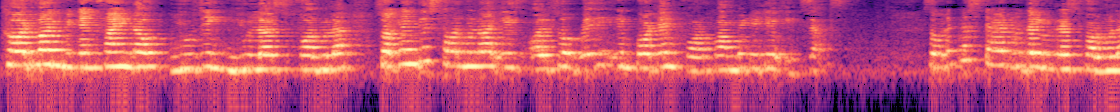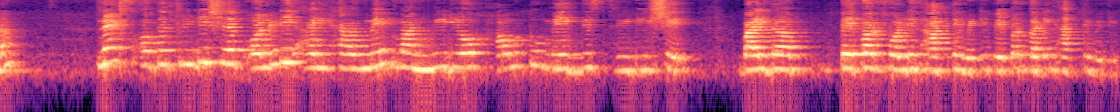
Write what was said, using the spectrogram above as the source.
third one we can find out using Euler's formula. So again, this formula is also very important for competitive exams. So let us start with the Euler's formula. Nets of the 3D shape, already I have made one video how to make this 3D shape by the paper folding activity, paper cutting activity.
